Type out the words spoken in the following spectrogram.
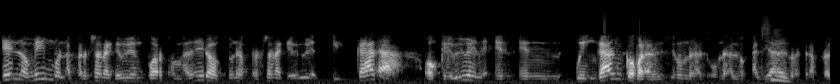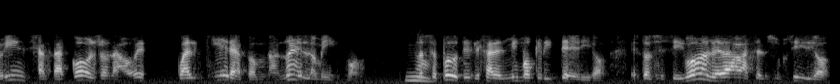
¿es lo mismo una persona que vive en Puerto Madero que una persona que vive en Tilcara o que vive en, en, Huinganco, para decir una, una localidad Sí. de nuestra provincia, Andacollo, La cualquiera, toma, no es lo mismo no. No. se puede utilizar el mismo criterio. Entonces, si vos le dabas el subsidio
